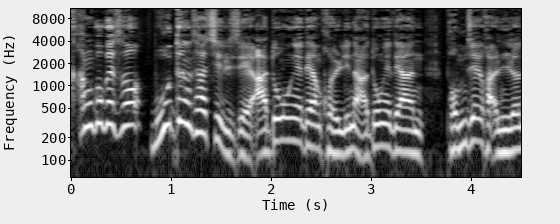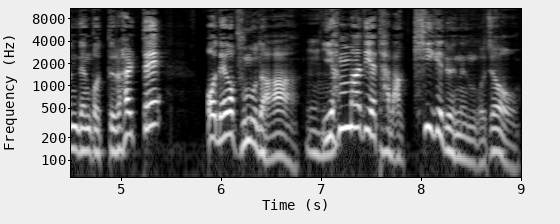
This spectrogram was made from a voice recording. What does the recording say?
한국에서 모든 사실 이제 아동에 대한 권리나 아동에 대한 범죄 관련된 것들을 할 때 어 내가 부모다 음. 이 한마디에 다 막히게 되는 거죠.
